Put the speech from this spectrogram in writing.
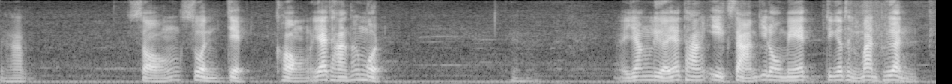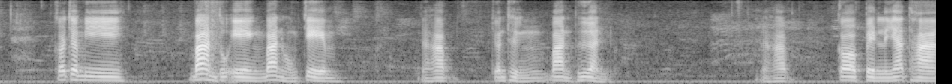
นะครับ2ส่วน 7 ของระยะทางทั้งหมด ยังเหลือระยะทางอีก 3 กิโลเมตร จึงจะถึงบ้านเพื่อน ก็จะมีบ้านตัวเองบ้านของเจมนะครับ จนถึงบ้านเพื่อนนะครับ ก็เป็นระยะทาง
